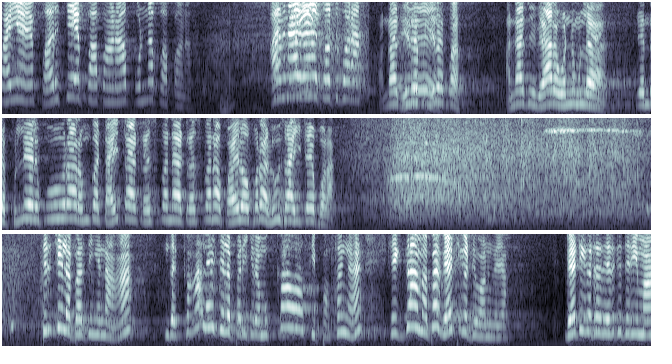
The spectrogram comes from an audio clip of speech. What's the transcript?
பையன் பரீட்சையை பார்ப்பானா பொண்ணை பார்ப்பானா? அதனால தான் தோத்து போறான். அண்ணாச்சி. அண்ணாச்சி வேற ஒண்ணும் இல்ல. இந்த பிள்ளைகள் பூரா ரொம்ப டைட்டா ட்ரெஸ் பண்ண ட்ரெஸ் பண்ண பயில பூரா லூஸ் ஆகிட்டே போறான். திருச்சியில் பார்த்தீங்கன்னா இந்த காலேஜில் படிக்கிற முக்காவாசி பசங்க எக்ஸாம் அப்போ வேட்டி கட்டுவானுங்கய்யா. வேட்டி கட்டுறது எதுக்கு தெரியுமா?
